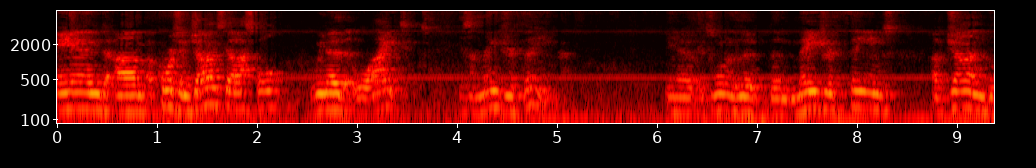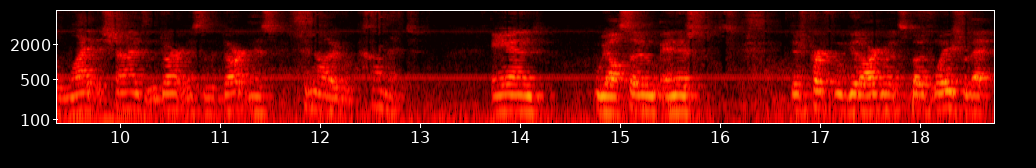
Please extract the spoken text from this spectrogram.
And, um, of course, in John's gospel, we know that light is a major theme. You know, it's one of the, the major themes of John, the light that shines in the darkness, and the darkness could not overcome it. And we also, and there's there's perfectly good arguments both ways for that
